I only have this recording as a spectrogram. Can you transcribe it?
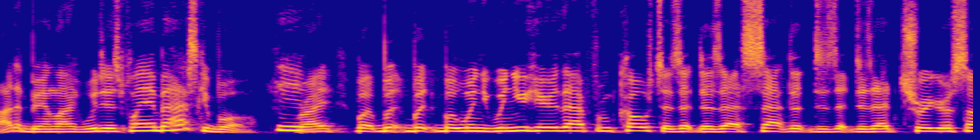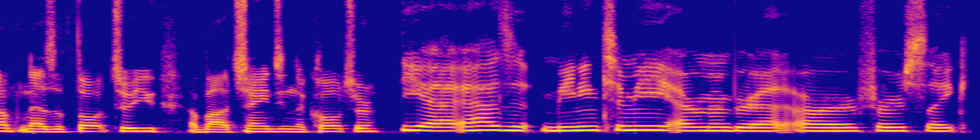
I'd have been like, we're just playing basketball, yeah. right? But but but but when you, when you hear that from coach, does that does that does that does that trigger something as a thought to you about changing the culture? Yeah, it has meaning to me. I remember at our first like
